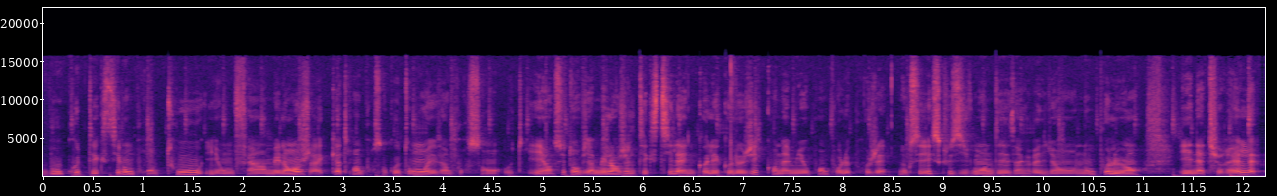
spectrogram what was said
beaucoup de textiles, on prend tout et on fait un mélange à 80% coton et 20% autre. Et ensuite, on vient mélanger le textile à une colle écologique qu'on a mis au point pour le projet. Donc c'est exclusivement des ingrédients non polluants et naturels.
